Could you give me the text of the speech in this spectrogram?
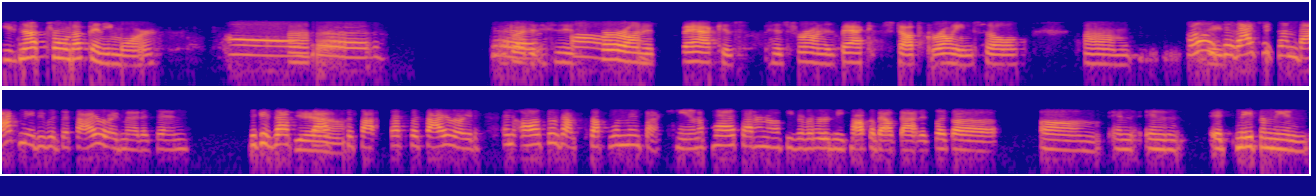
He's not thrown up anymore, Oh, Uh, good. Good. but his oh. fur on his back is his fur on his back stopped growing, so um Oh, they- so that should come back maybe with the thyroid medicine, because that's Yeah. that's the that's the thyroid, and also that supplement that Canna-Pet. I don't know if you've ever heard me talk about that. It's like a um and and it's made from the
